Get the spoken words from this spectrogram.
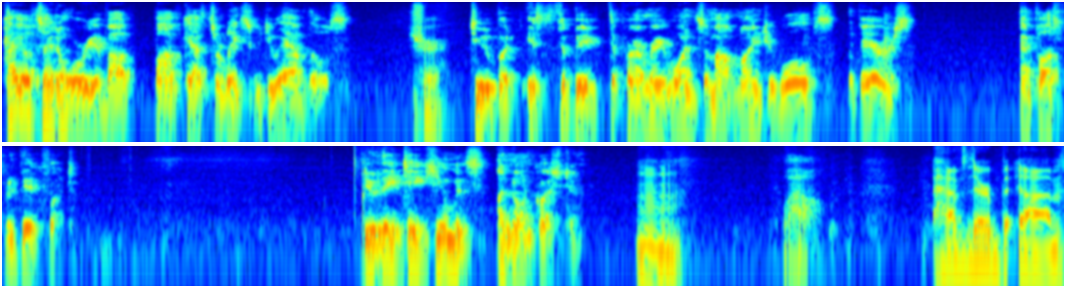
Coyotes, I don't worry about. Bobcats or lynx, we do have those Sure. too, but it's the big, the primary ones: the mountain lions, your wolves, the bears, and possibly Bigfoot. Do they take humans? Unknown question. Hmm. Wow. Have there um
